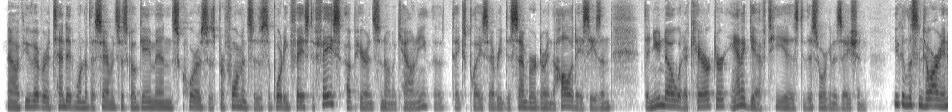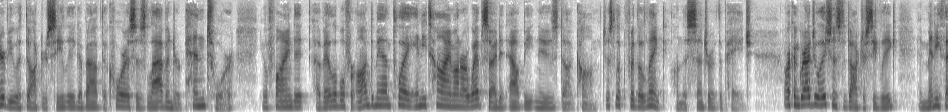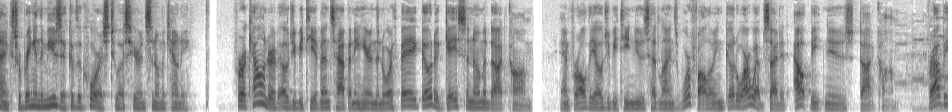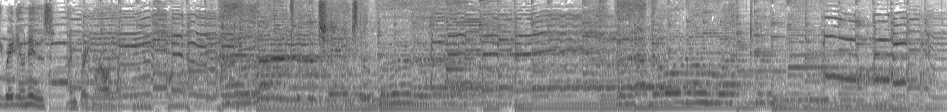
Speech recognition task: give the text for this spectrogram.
Now, if you've ever attended one of the San Francisco Gay Men's Chorus's performances supporting Face to Face up here in Sonoma County, that takes place every December during the holiday season, then you know what a character and a gift he is to this organization. You can listen to our interview with Dr. Seelig about the chorus's Lavender Pen Tour. You'll find it available for on demand play anytime on our website at outbeatnews.com. Just look for the link on the center of the page. Our congratulations to Dr. Seelig, and many thanks for bringing the music of the chorus to us here in Sonoma County. For a calendar of LGBT events happening here in the North Bay, go to gaysonoma.com. And for all the LGBT news headlines we're following, go to our website at outbeatnews.com. For Outbeat Radio News, I'm Greg Miraglia.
